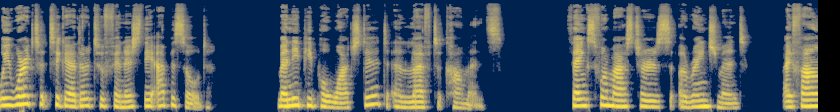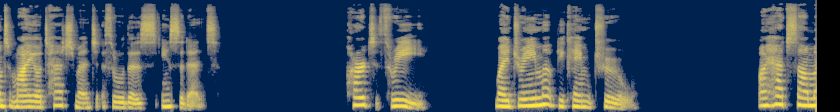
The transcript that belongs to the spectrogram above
We worked together to finish the episode. Many people watched it and left comments. Thanks for Master's arrangement I found my attachment through this incident. Part 3 My dream became true. I had some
